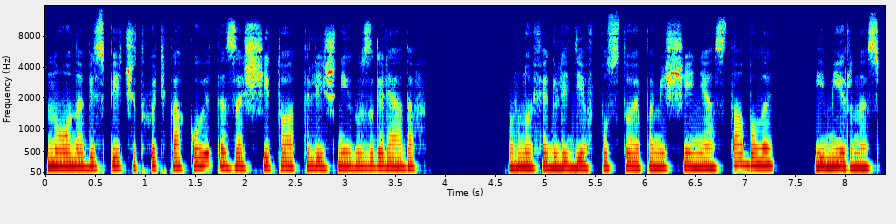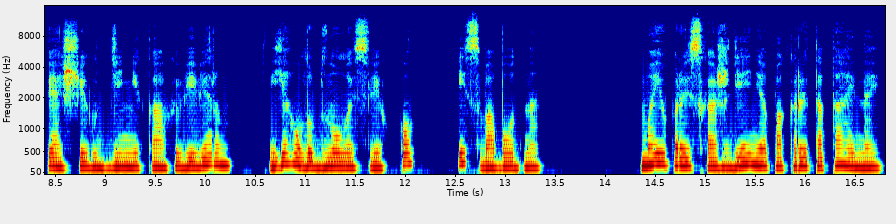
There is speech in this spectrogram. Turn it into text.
но он обеспечит хоть какую-то защиту от лишних взглядов. Вновь оглядев пустое помещение стабулы и мирно спящих в денниках виверн, я улыбнулась легко и свободно. Мое происхождение покрыто тайной,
